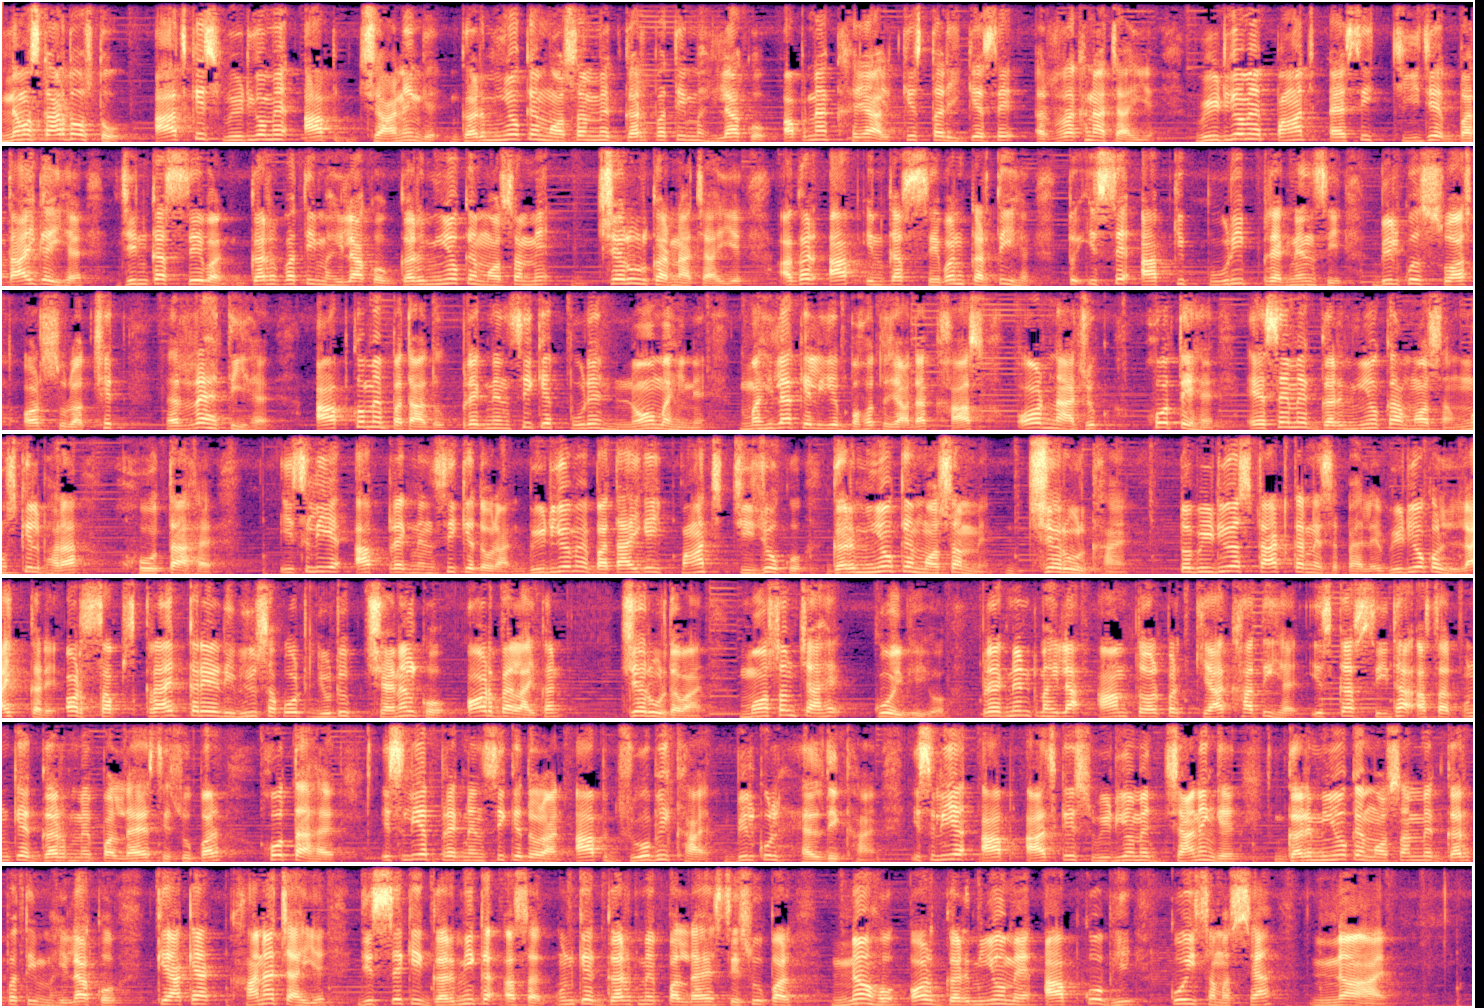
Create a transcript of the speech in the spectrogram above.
नमस्कार दोस्तों, आज के इस वीडियो में आप जानेंगे गर्मियों के मौसम में गर्भवती महिला को अपना ख्याल किस तरीके से रखना चाहिए। वीडियो में पाँच ऐसी चीज़ें बताई गई है जिनका सेवन गर्भवती महिला को गर्मियों के मौसम में ज़रूर करना चाहिए। अगर आप इनका सेवन करती है तो इससे आपकी पूरी प्रेगनेंसी बिल्कुल स्वस्थ और सुरक्षित रहती है। आपको मैं बता दूँ प्रेगनेंसी के पूरे नौ महीने महिला के लिए बहुत ज़्यादा खास और नाजुक होते हैं। ऐसे में गर्मियों का मौसम मुश्किल भरा होता है। इसलिए आप प्रेगनेंसी के दौरान वीडियो में बताई गई पाँच चीज़ों को गर्मियों के मौसम में ज़रूर खाएँ। तो वीडियो स्टार्ट करने से पहले वीडियो को लाइक करें और सब्सक्राइब करें रिव्यू सपोर्ट यूट्यूब चैनल को और बेल आइकन ज़रूर दबाएँ। मौसम चाहे कोई भी हो। प्रेग्नेंट महिला आमतौर पर क्या खाती है? इसका सीधा असर उनके गर्भ में पल रहे शिशु पर होता है। इसलिए प्रेगनेंसी के दौरान आप जो भी खाएँ, बिल्कुल हेल्दी खाएँ। इसलिए आप आज के इस वीडियो में जानेंगे गर्मियों के मौसम में गर्भवती महिला को क्या क्या खाना चाहिए, जिससे कि गर्मी का असर उनके गर्भ में पल रहे शिशु पर न हो और गर्मियों में आपको भी कोई समस्या न आए।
